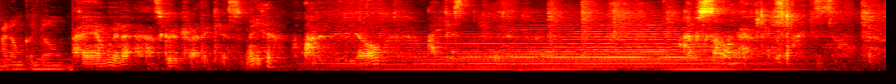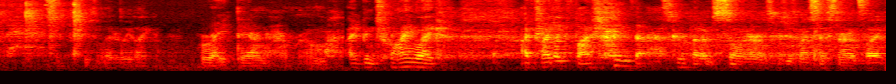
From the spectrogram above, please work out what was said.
I don't condone. I am gonna ask her to try to kiss me on a video. I just. I'm so nervous. I'm so nervous. She's literally like right there in her room. I've been trying like. I've tried like five times to ask her, but I'm so nervous because she's my sister and it's like.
